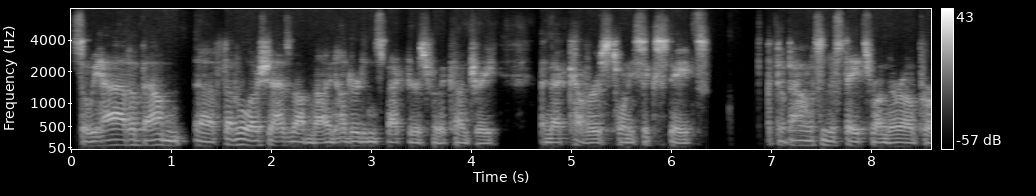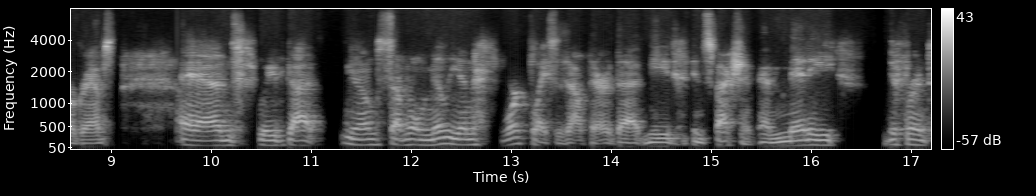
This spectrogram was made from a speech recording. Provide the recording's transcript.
So we have about, uh, federal OSHA has about 900 inspectors for the country, and that covers 26 states. The balance of the states run their own programs. And we've got, you know, several million workplaces out there that need inspection and many different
